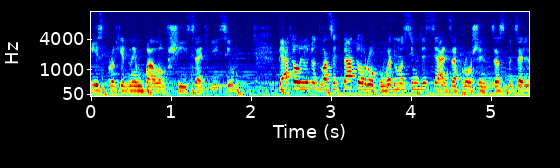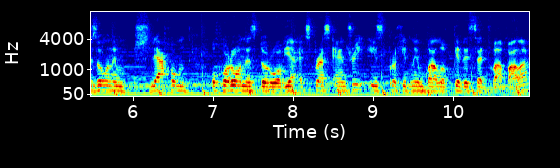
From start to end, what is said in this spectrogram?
із прохідним балом в 68. 5 лютого 25-го року видано 70 запрошень за спеціалізованим шляхом охорони здоров'я Express Entry із прохідним балом 52 бала.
